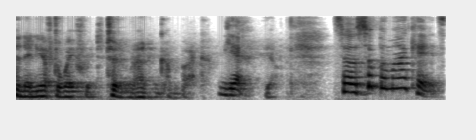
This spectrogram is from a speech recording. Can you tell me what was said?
and then you have to wait for it to turn around and come back. Yeah. Yeah. So supermarkets,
